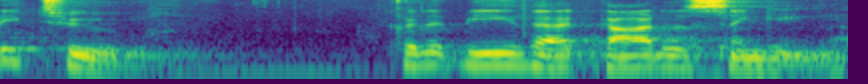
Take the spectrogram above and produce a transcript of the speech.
42, could it be that God is singing?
